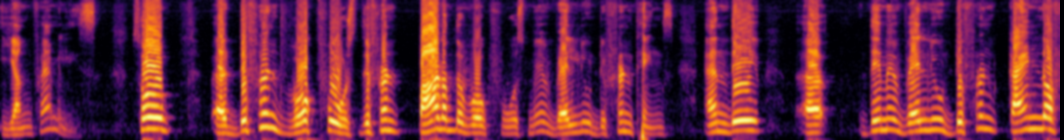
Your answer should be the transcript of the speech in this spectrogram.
young families. So, a different workforce, different part of the workforce may value different things and they, uh, they may value different kind of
